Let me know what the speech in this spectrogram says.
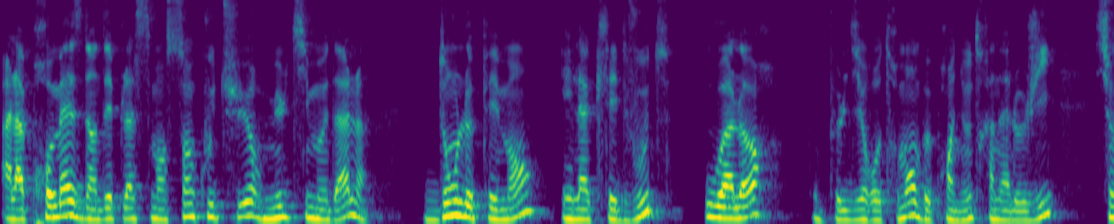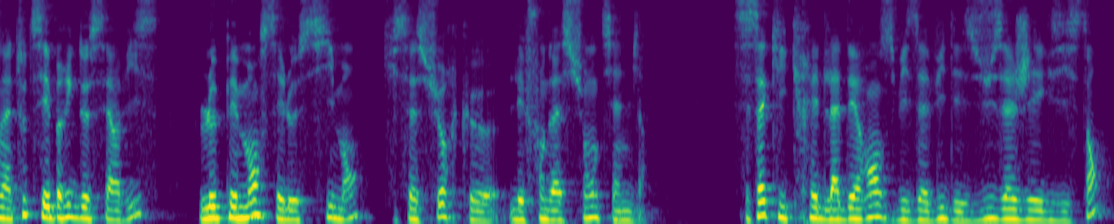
à la promesse d'un déplacement sans couture multimodal dont le paiement est la clé de voûte, ou alors, on peut le dire autrement, on peut prendre une autre analogie, si on a toutes ces briques de service, le paiement c'est le ciment qui s'assure que les fondations tiennent bien. C'est ça qui crée de l'adhérence vis-à-vis des usagers existants,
